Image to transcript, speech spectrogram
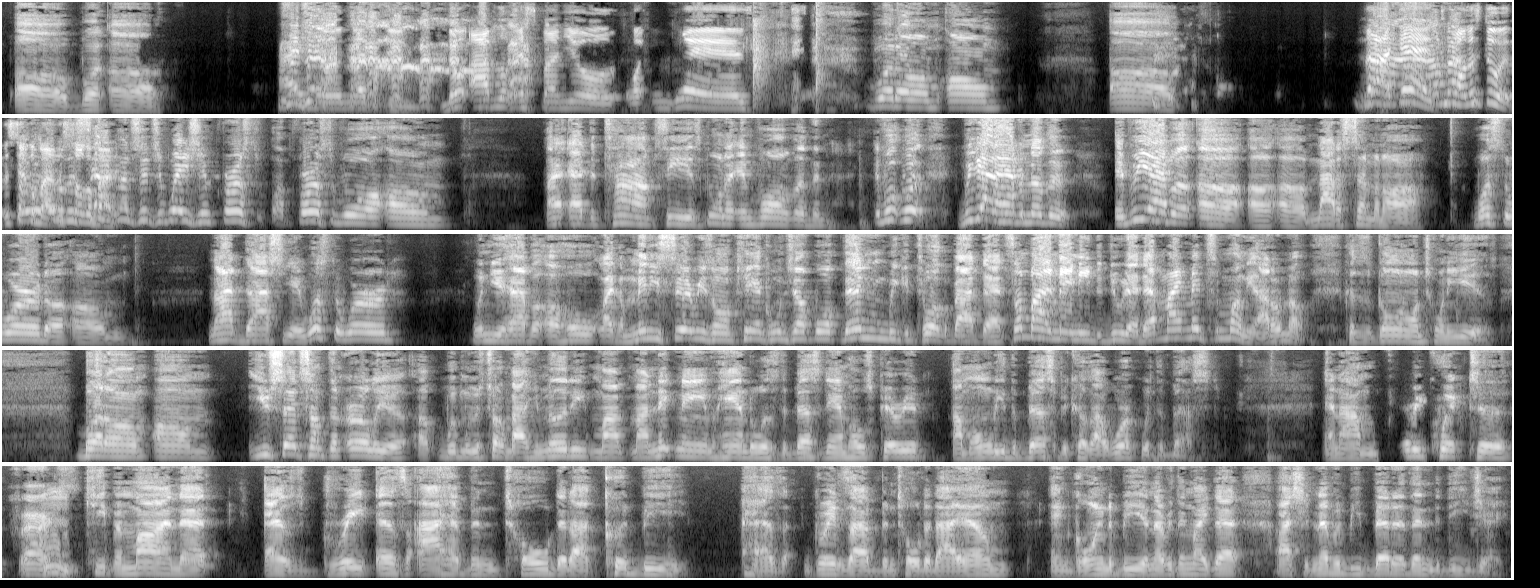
Uh, but uh, I know nothing. no hablo español or inglés. But um um uh. Nah, again, come on, let's do it. Let's talk it, about it. Let's it was a shotgun situation. First, first of all, um, I, at the time, see, it's going to involve the. We, we got to have another. If we have a, a, a, a not a seminar, what's the word? Uh, um, not dossier. What's the word when you have a, a, whole like a mini series on Cancun Jump Off? Then we can talk about that. Somebody may need to do that. That might make some money. I don't know because it's going on twenty years. But um um, you said something earlier uh, when we was talking about humility. My my nickname handle is the best damn host. Period. I'm only the best because I work with the best, and I'm very quick to Facts. keep in mind that as great as I have been told that I could be as great as I've been told that I am and going to be and everything like that, I should never be better than the DJ.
